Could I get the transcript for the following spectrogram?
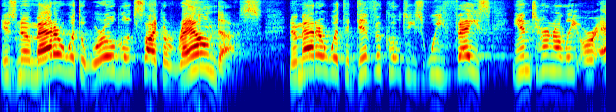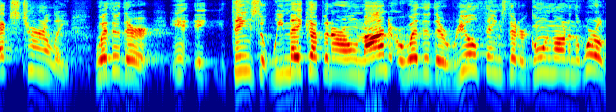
is no matter what the world looks like around us, no matter what the difficulties we face internally or externally, whether they're things that we make up in our own mind or whether they're real things that are going on in the world,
